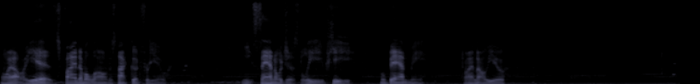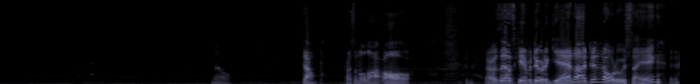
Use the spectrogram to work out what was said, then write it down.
Well, he is. Find him alone. It's not good for you. Eat sandwiches. Leave. He. Who banned me? Do I know you? No. Dump. Press and hold on. Oh. I was asking him to do it again. I didn't know what he was saying.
